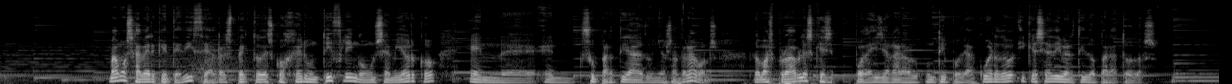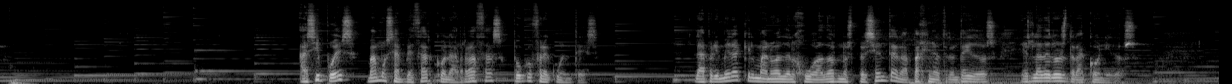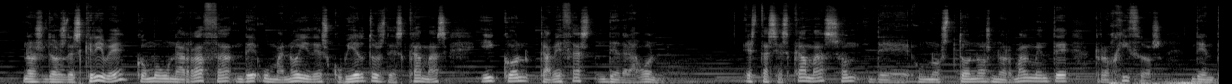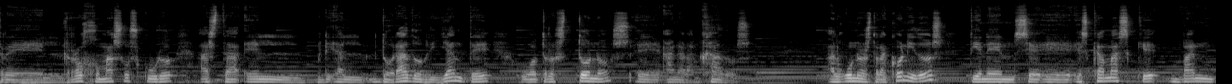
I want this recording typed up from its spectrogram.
Vamos a ver qué te dice al respecto de escoger un Tifling o un semiorco en, eh, en su partida de Dungeons and Dragons. Lo más probable es que podáis llegar a algún tipo de acuerdo y que sea divertido para todos. Así pues, vamos a empezar con las razas poco frecuentes. La primera que el manual del jugador nos presenta en la página 32 es la de los dracónidos, nos los describe como una raza de humanoides cubiertos de escamas y con cabezas de dragón. Estas escamas son de unos tonos normalmente rojizos, de entre el rojo más oscuro hasta el, dorado brillante u otros tonos eh, anaranjados. Algunos dracónidos tienen eh, escamas que van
